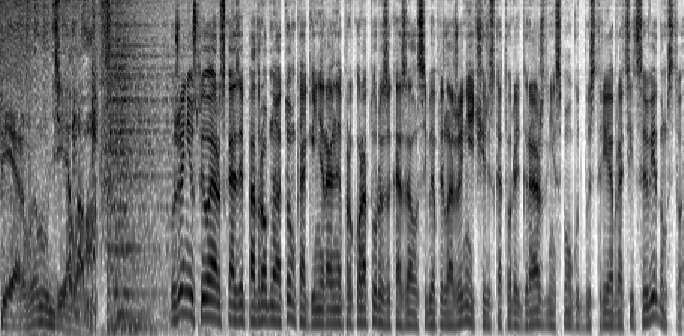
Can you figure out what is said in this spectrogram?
Первым делом. Уже не успеваю рассказать подробно о том, как Генеральная прокуратура заказала себе приложение, через которое граждане смогут быстрее обратиться в ведомство.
